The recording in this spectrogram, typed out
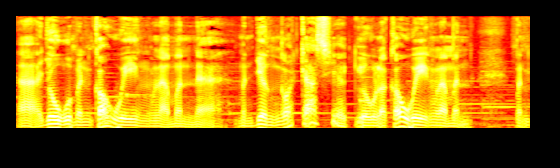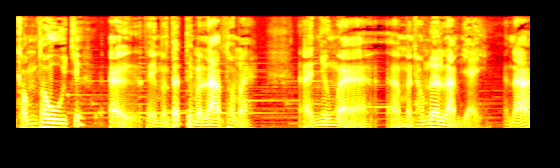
à, dù mình có quyền là mình à, mình dừng podcast dù là có quyền là mình mình không thu chứ. Ừ, thì mình thích thì mình làm thôi mà. À, nhưng mà à, mình không nên làm vậy. Đó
